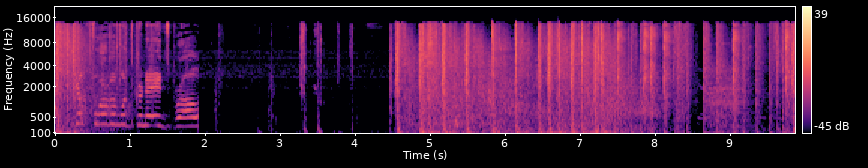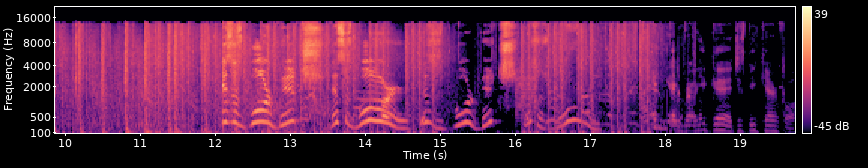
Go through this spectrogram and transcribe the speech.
I killed four of them with grenades, bro. This is war, bitch. This is war. This is war, bitch. This is war. I can hear, bro. You good? Just be careful.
